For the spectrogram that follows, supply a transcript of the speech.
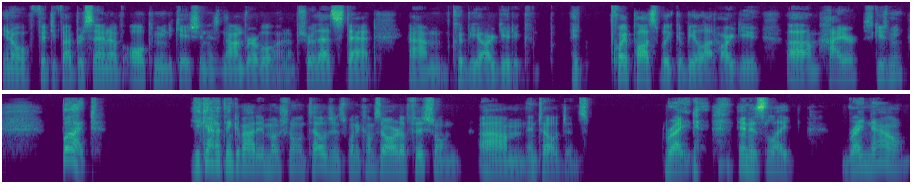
You know 55% of all communication is nonverbal and i'm sure that stat um, could be argued quite possibly could be a lot harder, um, higher excuse me but you got to think about emotional intelligence when it comes to artificial um, intelligence, right? and it's like right now,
